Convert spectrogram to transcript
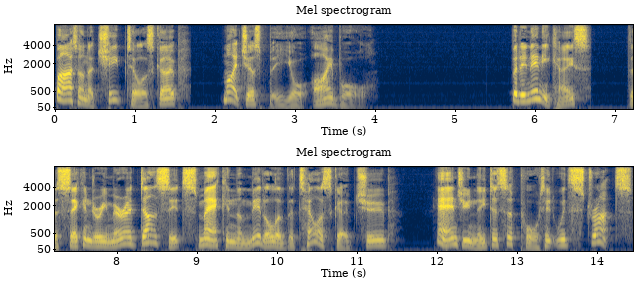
but on a cheap telescope might just be your eyeball. But in any case, the secondary mirror does sit smack in the middle of the telescope tube, and you need to support it with struts.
